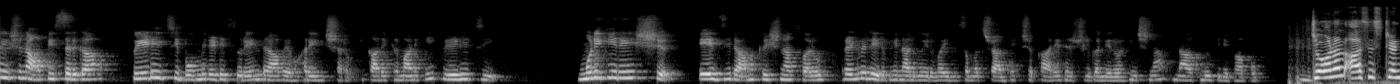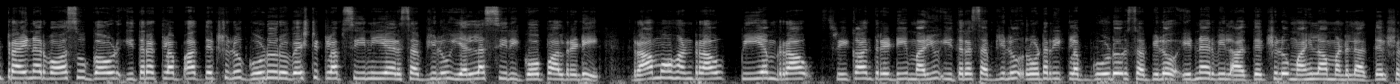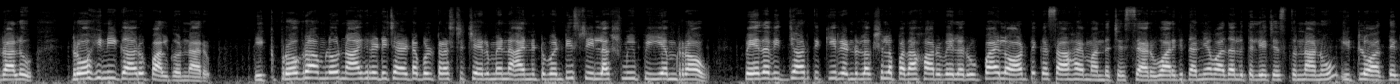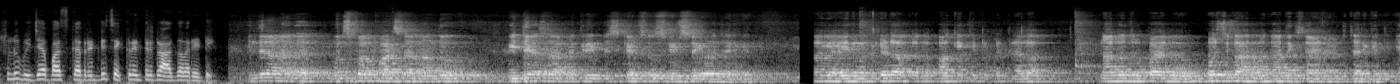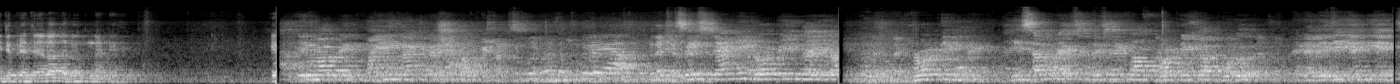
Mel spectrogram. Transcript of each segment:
Installation ఆఫీసర్గా PDC Bommireddy Surendra వ్యవహరించారు. ఈ కార్యక్రమానికి పీడీసీ మునిగిరేష్ ఏజీ రామకృష్ణ స్వరూప్ రెండు వేల ఇరవై నాలుగు ఇరవై ఐదు సంవత్సర అధ్యక్ష కార్యదర్శులుగా నిర్వహించిన Nagulu Giribabu. Zonal assistant trainer Vasu Goud ఇతర క్లబ్ అధ్యక్షులు గూడూరు వెస్ట్ క్లబ్ సీనియర్ సభ్యులు ఎల్లసిరి గోపాల్ రెడ్డి రామ్మోహన్ రావు పిఎం రావు శ్రీకాంత్ రెడ్డి మరియు ఇతర సభ్యులు రోటరీ క్లబ్ గూడూరు సభ్యులు ఇన్నర్వీల్ అధ్యక్షులు మహిళా మండలి అధ్యక్షురాలు రోహిణి గారు పాల్గొన్నారు. ఈ ప్రోగ్రాంలో నాగిరెడ్డి చారిటబుల్ ట్రస్ట్ చైర్మన్ అయినటువంటి శ్రీ లక్ష్మీ పిఎం రావు పేద విద్యార్థికి రెండు లక్షల పదహారు వేల రూపాయల ఆర్థిక సహాయం అందజేశారు. వారికి ధన్యవాదాలు తెలియజేస్తున్నాను. ఇట్లు అధ్యక్షులు విజయభాస్కర్ రెడ్డి సెక్రటరీ రాఘవరెడ్డి. ఇందిరానగర్ మున్సిపల్ పాఠశాల నందు విద్యా సామగ్రి బిస్కెట్స్ స్వీట్స్ ఇవ్వడం జరిగింది. అలాగే ఐదు మంది క్రీడాకారుల హాకీ కిట్ ప్రతి నెల నాలుగు వందల రూపాయలు పౌష్టికాహారాలకు ఆర్థిక సహాయం జరిగింది. ఇది ప్రతి నెల జరుగుతుందండి. involving mining. Since standing road being the road being moving, he served as president of Rotary a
